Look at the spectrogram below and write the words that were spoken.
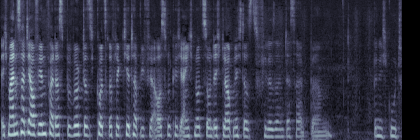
ich meine, es hat ja auf jeden Fall das bewirkt, dass ich kurz reflektiert habe, wie viele Ausdrücke ich eigentlich nutze und ich glaube nicht, dass es zu viele sind. Deshalb ähm, bin ich gut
